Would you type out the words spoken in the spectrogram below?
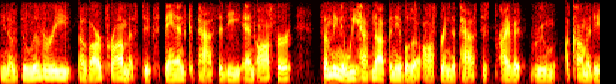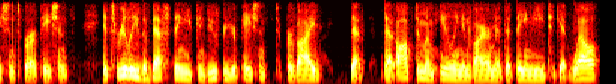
you know, delivery of our promise to expand capacity and offer something that we have not been able to offer in the past is private room accommodations for our patients. It's really the best thing you can do for your patients to provide that, that optimum healing environment that they need to get well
